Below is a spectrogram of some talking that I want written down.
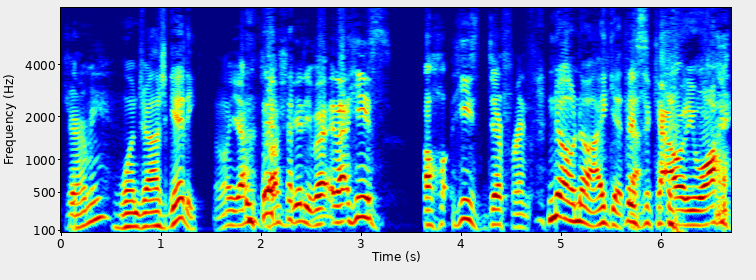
Jeremy? One Josh Giddey. Oh yeah, Josh Giddey, but he's a, he's different No, no, I get that. physicality wise.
